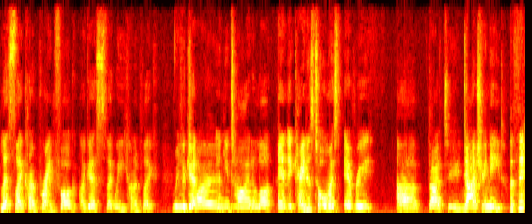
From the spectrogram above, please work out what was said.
less like kind of brain fog, I guess, like where you kind of like When forget tired, and you're tired a lot. And it caters to almost every uh, diet to dietary need. The thing,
